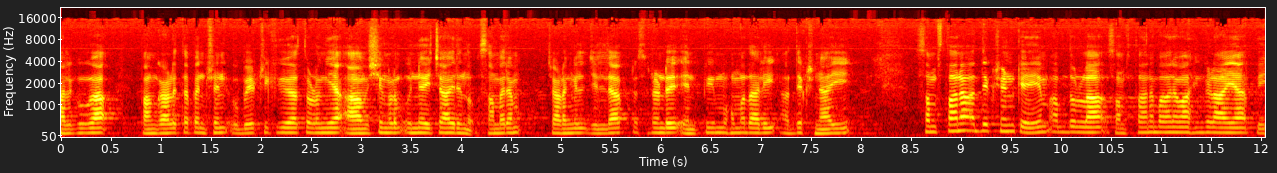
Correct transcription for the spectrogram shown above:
നൽകുക പങ്കാളിത്ത പെൻഷൻ ഉപേക്ഷിക്കുക തുടങ്ങിയ ആവശ്യങ്ങളും ഉന്നയിച്ചായിരുന്നു സമരം. ചടങ്ങിൽ ജില്ലാ പ്രസിഡന്റ് എൻ പി മുഹമ്മദ് അലി അധ്യക്ഷനായി. സംസ്ഥാന അധ്യക്ഷൻ കെ എം അബ്ദുള്ള സംസ്ഥാന ഭാരവാഹികളായ P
